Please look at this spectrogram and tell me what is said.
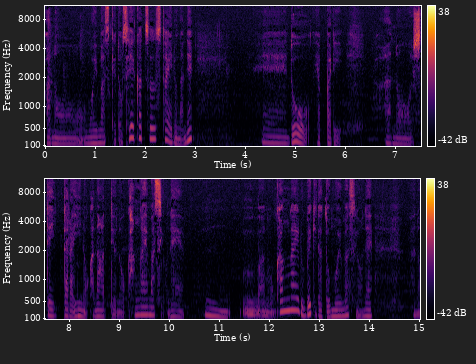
あの思いますけど生活スタイルがね、えー、どうやっぱりあのしていったらいいのかなっていうのを考えますよね、うん、あの考えるべきだと思いますよね。あの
